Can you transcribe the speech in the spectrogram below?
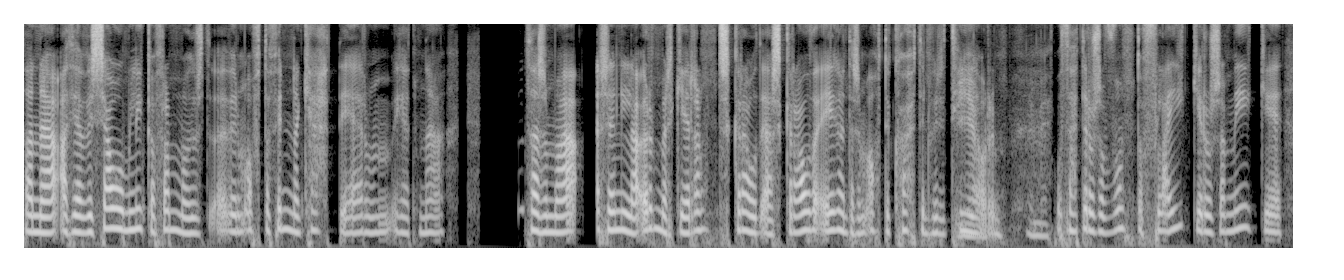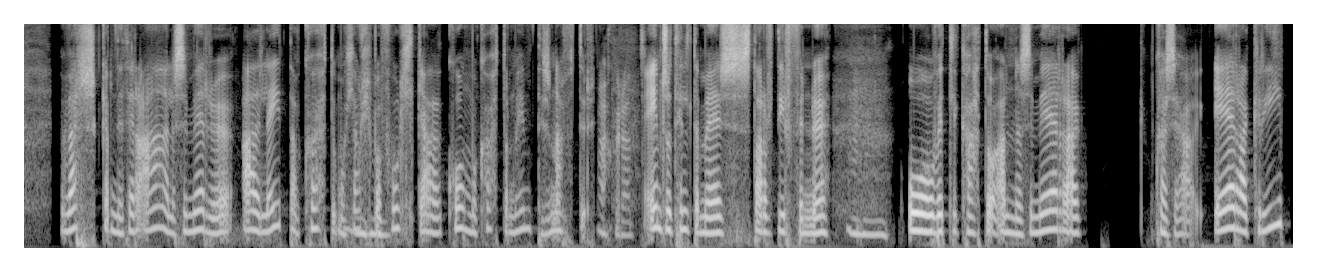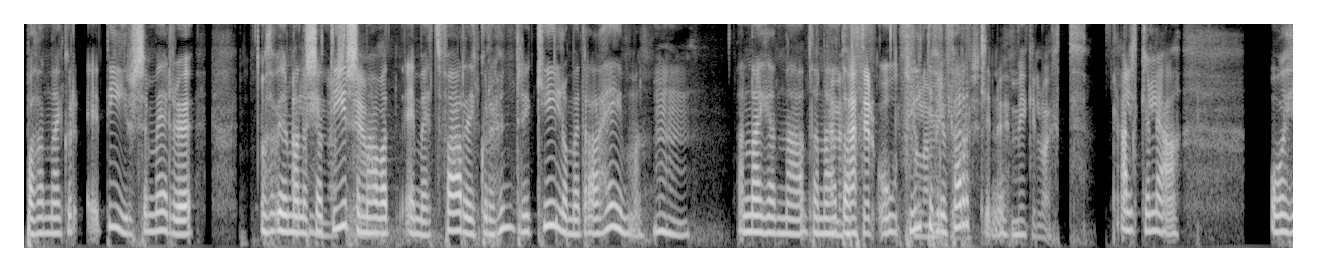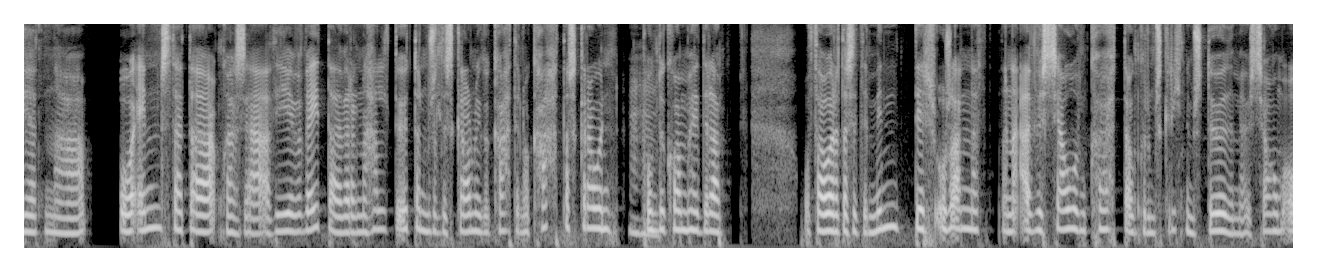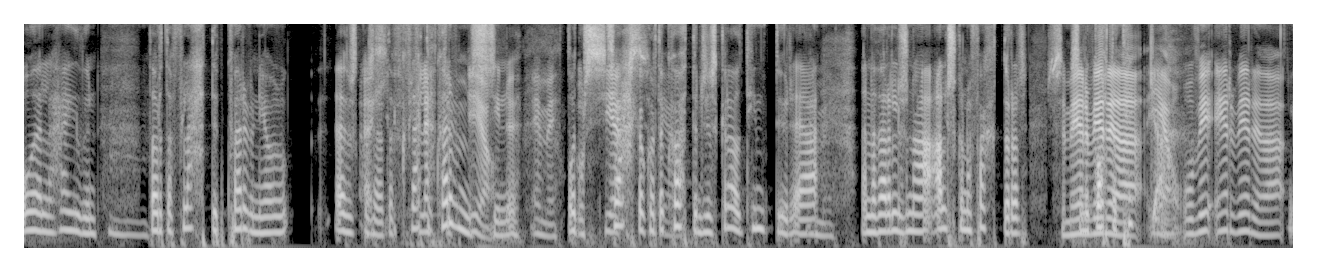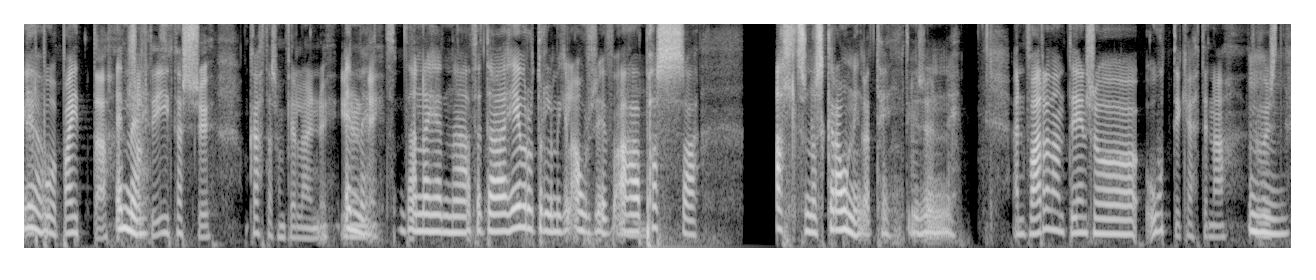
þannig að því að við sjáum líka fram á veist, við erum ofta að finna ketti erum hérna það sem að reynilega örmerki er rangt skráð eða skráða eiganda sem átti köttin fyrir tíu Já. árum Einmitt. og þetta er rosa vond og flækir rosa mikið verkefni þeirra aðalega sem eru að leita af köttum og hjálpa Mhm. fólki að koma köttunum heim til sinna aftur Akkurat. eins og til dæmis starf dýrfinnu Mm og villikatt og annað sem er að segja, er að grípa þannig einhver dýr sem eru og við erum Að að týnast, dýr sem já. hafa einmitt farið einhverju hundri kílómetra að heiman -hmm. þannig að, hérna, þannig þetta þetta flýti fyrir mikilvægt. ferlinu Mikilvægt. algjörlega og hérna og eins þetta, hvað segja, að því ég veit að það verður að halda utanum svolítið skráningu kattin og kattaskráin.com Mhm. heitir það og þá er þetta að setja myndir og svo annað þannig að ef við sjáum kött á einhverjum skrýtnum stöðum ef við sjáum óðægilega hegðun Mhm. þá er þetta flett upp hverfinu á eða þú sko Ekki- þetta flett flett upp upp, hverfinu já. sínu Einmitt. og, sé- tjekka hvort að köttun sé skráð tindur eða, einmitt. þannig að það er alveg svona alls konar faktorar sem sem er er gott verið að já, og við er verið að, er búið að bæta svolítið í þessu kattasamfélaginu í þannig að hérna, þetta hefur útrúlega mikil áhrif að Mhm. passa allt svona skráningatengt í Mhm. rauninni En varðandi eins og útikettina, þú veist, Mhm.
